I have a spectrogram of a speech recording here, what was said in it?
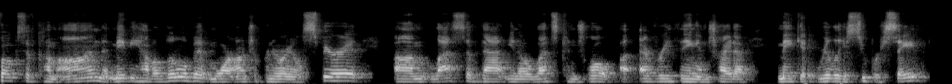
Folks have come on that maybe have a little bit more entrepreneurial spirit, um, less of that, you know, let's control uh, everything and try to make it really super safe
